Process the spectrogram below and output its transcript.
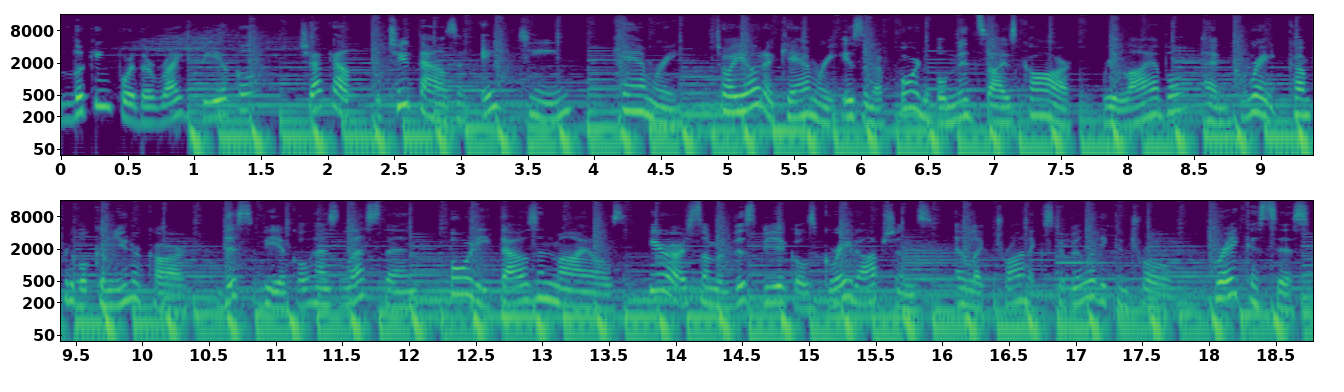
Looking for the right vehicle? Check out the 2018 Camry. Toyota Camry is an affordable midsize car, reliable and great comfortable commuter car. This vehicle has less than 40,000 miles. Here are some of this vehicle's great options. Electronic stability control, brake assist,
